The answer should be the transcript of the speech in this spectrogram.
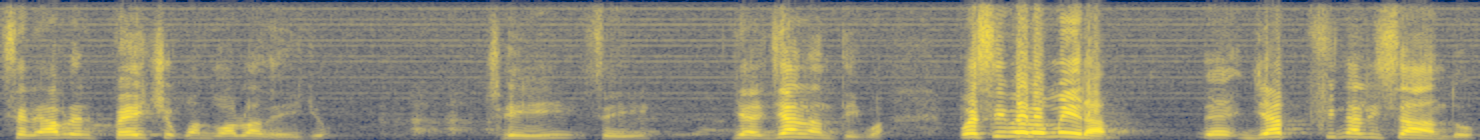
se le abre el pecho cuando habla de ellos. Sí, sí, ya, ya en la antigua. Pues sí, pero mira, eh, ya finalizando,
